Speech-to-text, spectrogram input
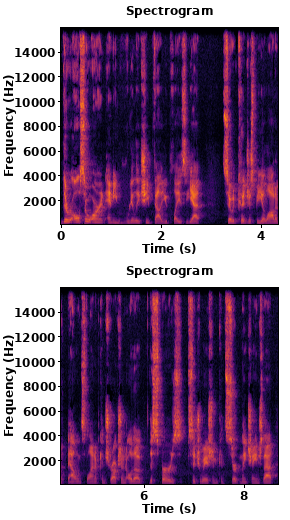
there also aren't any really cheap value plays yet. So it could just be a lot of balanced lineup construction, although the Spurs situation could certainly change that.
